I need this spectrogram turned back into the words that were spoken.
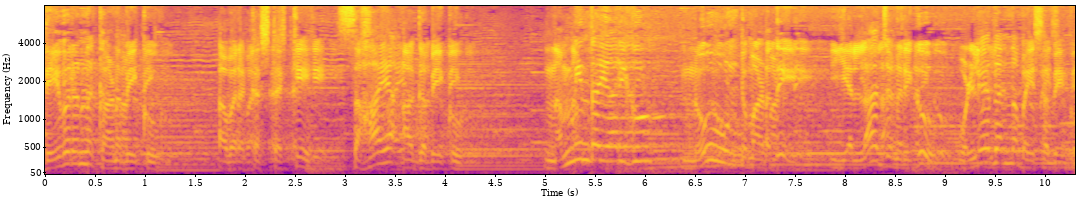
ದೇವರನ್ನ ಕಾಣಬೇಕು. ಅವರ ಕಷ್ಟಕ್ಕೆ ಸಹಾಯ ಆಗಬೇಕು. ನಮ್ಮಿಂದ ಯಾರಿಗೂ ನೋವು ಉಂಟು ಮಾಡದೆ ಎಲ್ಲಾ ಜನರಿಗೂ ಒಳ್ಳೆಯದನ್ನ ಬಯಸಬೇಕು.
